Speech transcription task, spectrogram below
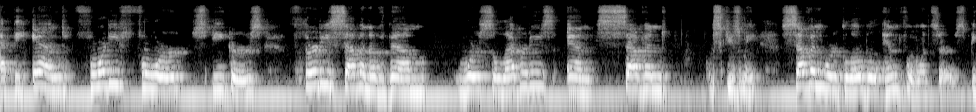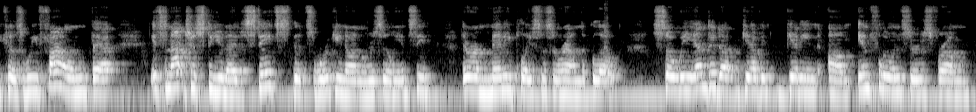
at the end, 44 speakers, 37 of them were celebrities, and seven, excuse me, Seven were global influencers because we found that it's not just the United States that's working on resiliency, there are many places around the globe. So we ended up getting, getting um, influencers from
